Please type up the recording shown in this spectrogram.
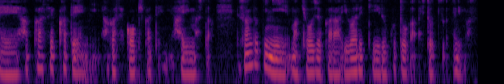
えー、博士課程に、博士後期課程に入りました。でその時に、まあ、教授から言われていることが一つあります。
